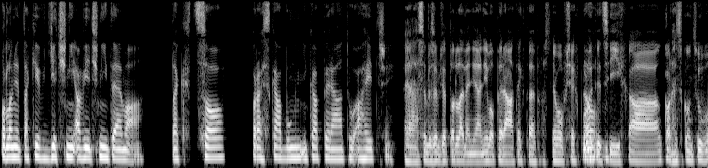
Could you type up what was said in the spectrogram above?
Podle mě taky vděčný a věčný téma. Tak co pražská buňka Pirátů a hejtři? Já si myslím, že tohle není ani o Pirátech, to je prostě o všech politicích no. a konec konců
